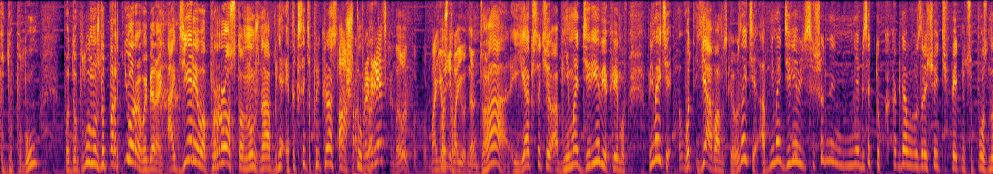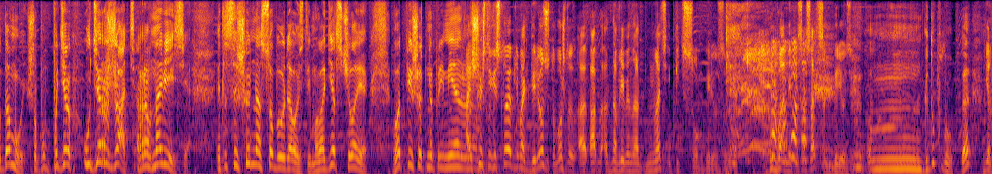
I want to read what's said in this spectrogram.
по дуплу? По дуплу нужно партнера выбирать, а дерево просто нужно обнять. Это, кстати, прекрасная А, штука. проверять, как бы, вот, мое, не мое, да? Да, я, кстати, обнимать деревья, Кремов. Понимаете, вот я вам скажу, знаете, обнимать деревья совершенно не обязательно только когда вы возвращаетесь в пятницу поздно домой, чтобы подер- удержать равновесие. Это совершенно особое удовольствие. Молодец человек. Вот пишет, например... А еще, если весной обнимать березу, то можно а, а, одновременно обнимать и пить сок березовый. Губами присосаться к березе. к дуплу, да? Нет.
